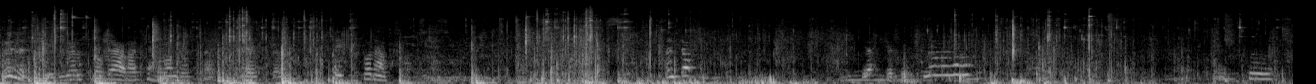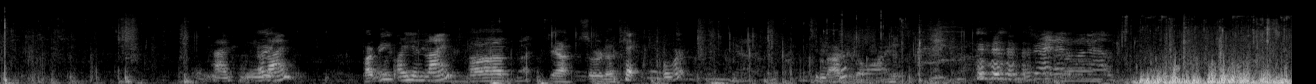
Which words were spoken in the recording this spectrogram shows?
Goodness you gotta slow down. I can't run those fast. There we go. Hey, slow down. Let's go. Yeah, get this slow. Let's you in Hey. line? Pardon me? Are you in line? Uh, yeah, sort of. Okay, over. Back of the line. Focus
